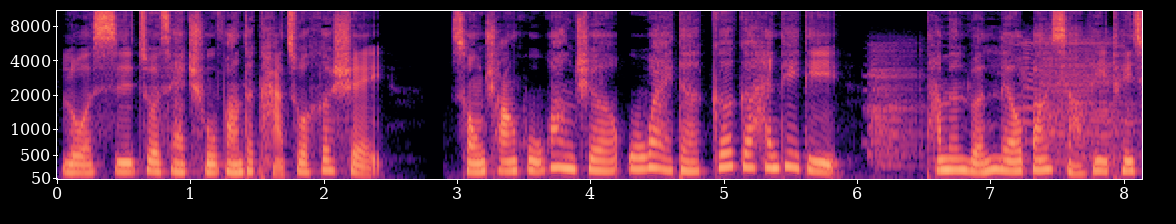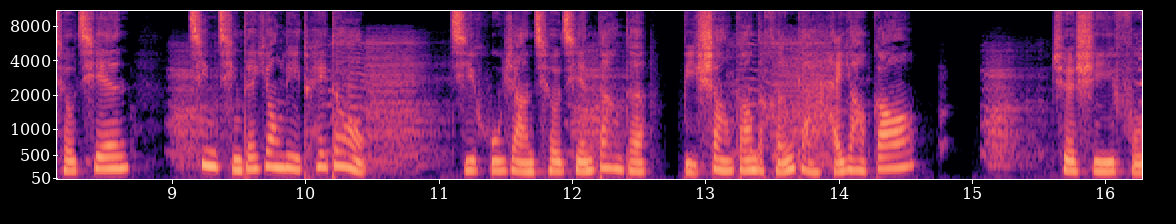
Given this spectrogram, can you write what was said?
罗斯坐在厨房的卡座喝水，从窗户望着屋外的哥哥和弟弟。他们轮流帮小丽推秋千，尽情的用力推动，几乎让秋千荡得比上方的横杆还要高。这是一幅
